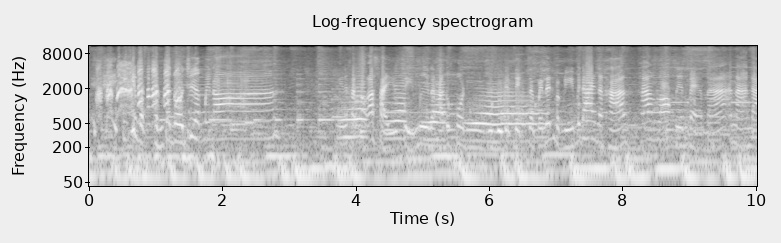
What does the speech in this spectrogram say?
พี่คิวบอกผมจะโดนเชือกไหมนะนี่นะคะต้องอาศัยฝีมือนะคะ ทุกคนดูเด็กๆจะไปเล่นแบบนี้ไม่ได้นะคะ ห้ามลอกเรียนแบบนะอนาดา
